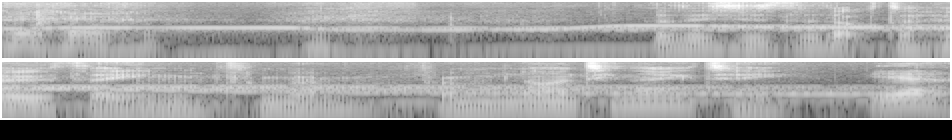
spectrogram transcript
yeah, So this is the Doctor Who theme from from 1980. yeah.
